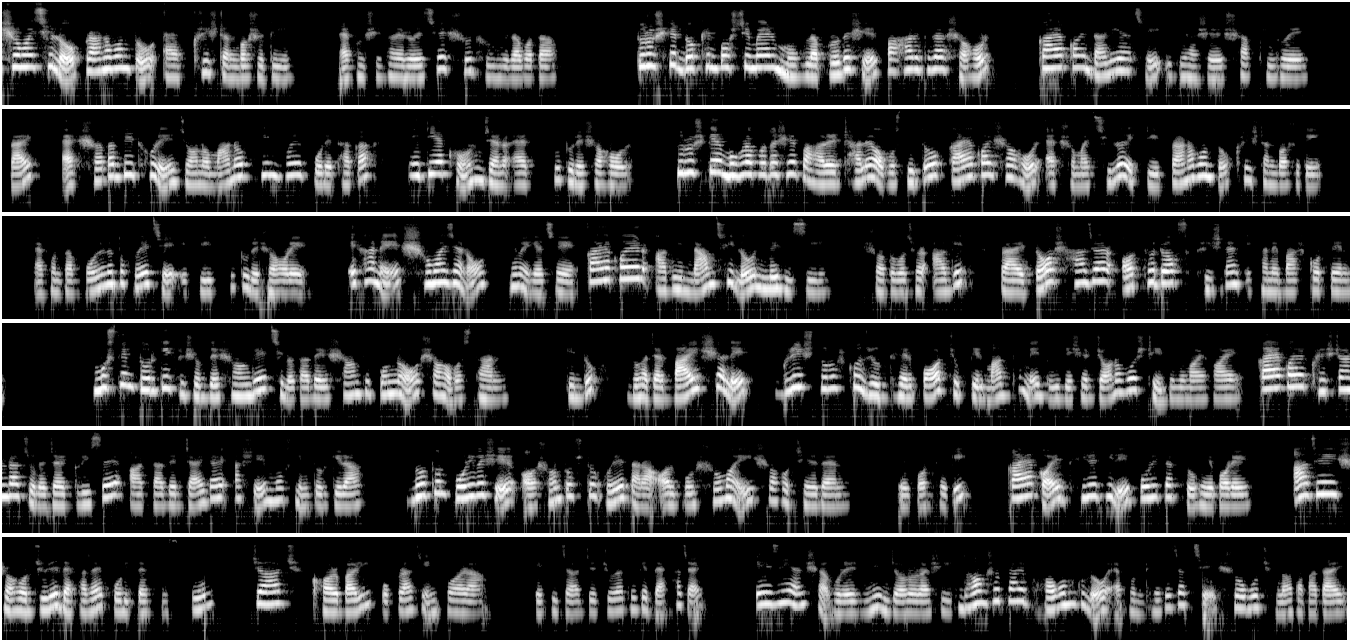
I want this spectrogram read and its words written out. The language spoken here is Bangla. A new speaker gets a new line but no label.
একসময় ছিল প্রাণবন্ত এক খ্রিস্টান বসতি। এখন সেখানে রয়েছে শুধু নীরবতা তুরস্কের দক্ষিণ পশ্চিমের মুগলা প্রদেশের পাহাড় ঘেরা শহর কায়াকয় দাঁড়িয়ে আছে ইতিহাসের সাক্ষী হয়ে। প্রায় এক শতাব্দী ধরে জনমানবহীন হয়ে পড়ে থাকা এটি এখন যেন এক ভুতুড়ে শহর। তুরস্কের মুগলা প্রদেশের পাহাড়ের ঢালে অবস্থিত কায়াকয় শহর একসময় ছিল একটি প্রাণবন্ত খ্রিস্টান বসতি। এখন তা পরিণত হয়েছে একটি ভুতুড়ে শহরে। এখানে সময় যেন থেমে গেছে। কায়াকয়ের আদি নাম ছিল লেভিসি। শত বছর আগে প্রায় দশ হাজার অর্থোডক্স খ্রিস্টান এখানে বাস করতেন। মুসলিম তুর্কি কৃষকদের সঙ্গে ছিল তাদের শান্তিপূর্ণ সহাবস্থান। কিন্তু দু হাজার বাইশ সালে গ্রিস তুরস্ক যুদ্ধের পর চুক্তির মাধ্যমে দুই দেশের জনগোষ্ঠীর বিনিময় হয়। কায়াকয়ের খ্রিস্টানরা চলে যায় গ্রিসে আর তাদের জায়গায় আসে মুসলিম তুর্কিরা। নতুন পরিবেশে অসন্তুষ্ট হয়ে তারা অল্প সময়েই শহর ছেড়ে দেন। এরপর থেকেই কায়াকয় ধীরে ধীরে পরিত্যক্ত হয়ে পড়ে। আজ এই শহর জুড়ে দেখা যায় পরিত্যক্ত স্কুল, চার্চ, ঘরবাড়ি ও প্রাচীন ফোয়ারা। একটি চার্চের চূড়া থেকে দেখা যায় এজিয়ান সাগরের নীল জলরাশি ধ্বংসপ্রায় ভবনগুলো এখন ঢেকে যাচ্ছে সবুজ লতাপাতায়।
